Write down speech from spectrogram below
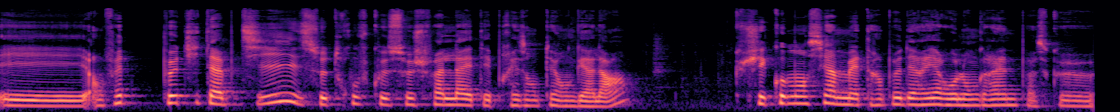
Et en fait, petit à petit, il se trouve que ce cheval-là était présenté en gala. J'ai commencé à me mettre un peu derrière aux longues graines parce que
